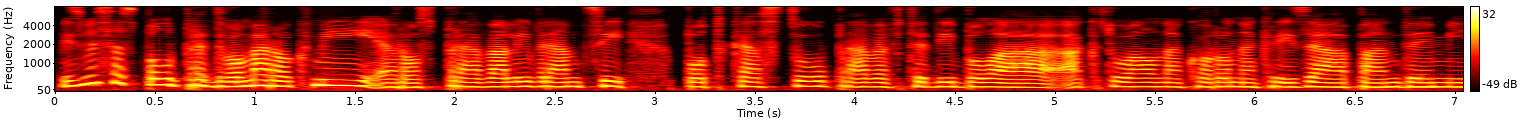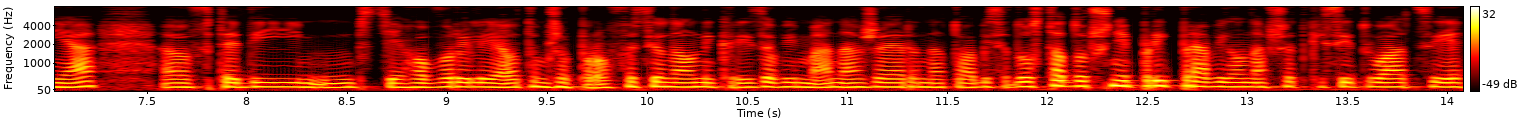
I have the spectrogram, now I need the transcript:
My sme sa spolu pred dvoma rokmi rozprávali v rámci podcastu. Práve vtedy bola aktuálna koronakríza a pandémia. Vtedy ste hovorili aj o tom, že profesionálny krízový manažér na to, aby sa dostatočne pripravil na všetky situácie,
